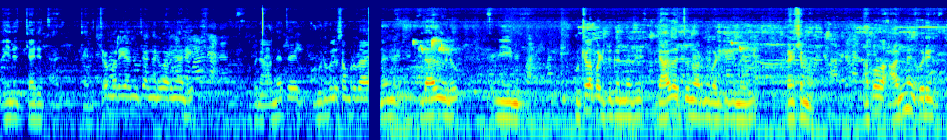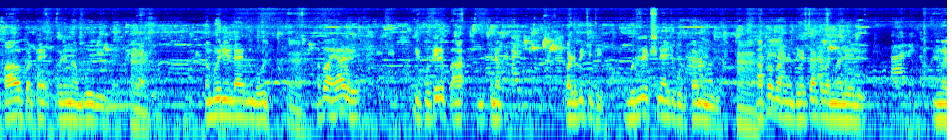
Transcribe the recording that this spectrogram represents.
അതിന്റെ ചരി ചരിത്രം പറയാന്ന് വെച്ചാൽ അങ്ങനെ പറഞ്ഞാൽ പിന്നെ അന്നത്തെ ഗുരുകുല സമ്പ്രദായം ഇതായിരുന്നല്ലോ ഈ കുട്ടികളെ പഠിപ്പിക്കുന്നത് രാഗത്ത് എന്ന് പറഞ്ഞ് പഠിപ്പിക്കുന്നത് കണിശന്മാർ അപ്പോൾ അന്ന് ഒരു പാവപ്പെട്ട ഒരു നമ്പൂരി നമ്പൂരി ഉണ്ടായിരുന്നു പോലും. അപ്പോൾ അയാൾ ഈ കുട്ടീനെ പിന്നെ പഠിപ്പിച്ചിട്ട് ഗുരുദക്ഷിണയായിട്ട് കൊടുക്കാനൊന്നുമില്ല. അപ്പോൾ പറഞ്ഞു തീർത്ഥാട്ട വന്മലയിൽ നിങ്ങൾ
